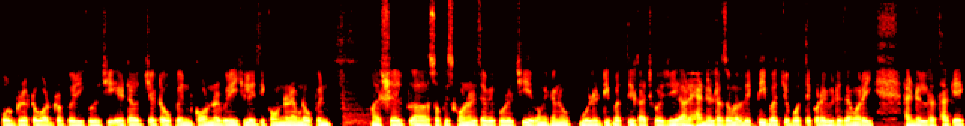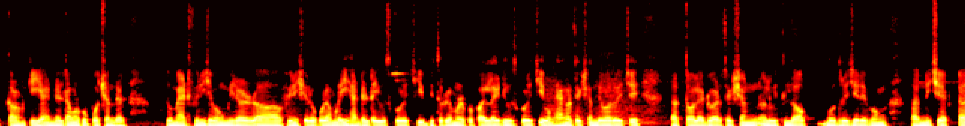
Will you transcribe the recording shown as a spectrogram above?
ফোর ডোর একটা ওয়ার্ড্রপ তৈরি করেছি। এটা হচ্ছে একটা ওপেন কর্নার বেরিয়েছিল। সেই কর্নারে আমরা ওপেন শেলফ শোপিস কর্নার হিসাবে করেছি এবং এখানে গোল্ডেন টিপাত্তির কাজ করেছি। আর হ্যান্ডেলটা তোমরা দেখতেই পাচ্ছ প্রত্যেক কটা ভিডিওতে আমার এই হ্যান্ডেলটা থাকে, কারণ কি এই হ্যান্ডেলটা আমার খুব পছন্দের। তো ম্যাট ফিনিশ এবং মিরর ফিনিশের উপরে আমরা এই হ্যান্ডেলটা ইউজ করেছি। ভিতরে আমরা প্রোফাইল লাইট ইউজ করেছি এবং হ্যাঙ্গার সেকশন দেওয়া রয়েছে। তার তলায় ডোয়ার সেকশন উইথ লক গোদরেজের এবং তার নিচে একটা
